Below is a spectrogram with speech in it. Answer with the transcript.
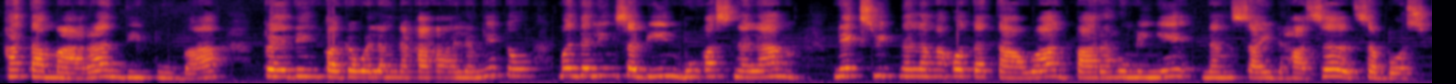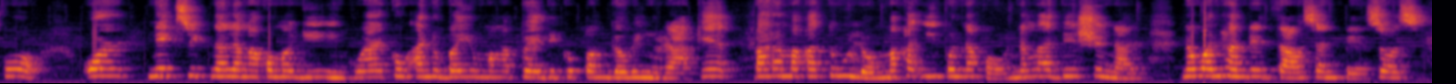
katamaran, di po ba? Pwedeng pagka walang nakakaalam nito, madaling sabihin bukas na lang. Next week na lang ako tatawag para humingi ng side hustle sa boss ko. Or next week na lang ako mag inquire kung ano ba yung mga pwede ko pang gawing racket para makatulong, makaipon ako ng additional na 100,000 pesos.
